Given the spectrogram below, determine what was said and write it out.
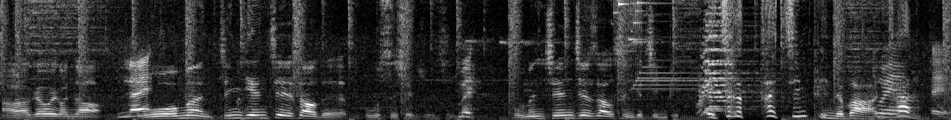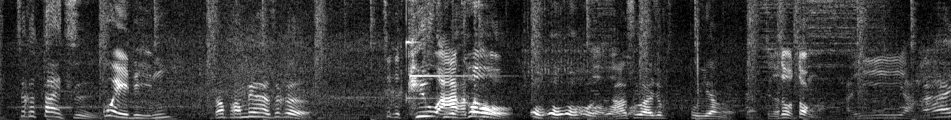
好，好了，各位观众，来。我们今天介绍的不是咸猪鸡，没，我们今天介绍的是一个精品。哎，这个太精品了吧？啊。你看，哎，这个袋子，桂林。然后旁边还有这个这个 QR code，哦哦哦哦哦，拿出来就不一样了。这个漏洞啊，哎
